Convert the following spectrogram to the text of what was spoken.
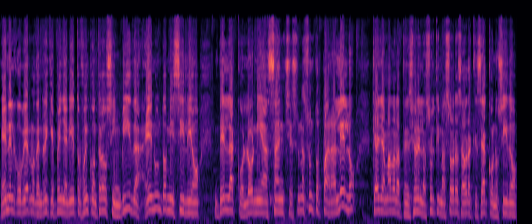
en el gobierno de Enrique Peña Nieto, fue encontrado sin vida en un domicilio de la colonia Sánchez. Un asunto paralelo que ha llamado la atención en las últimas horas ahora que se ha conocido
